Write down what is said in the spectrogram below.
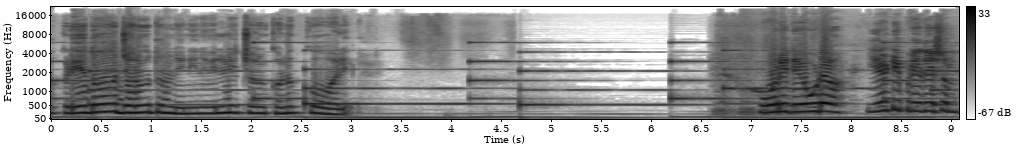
అక్కడ ఏదో జరుగుతుంది. నేను వెళ్ళి కనుక్కోవాలి. ఓరి దేవుడా ఏటి ప్రదేశం?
